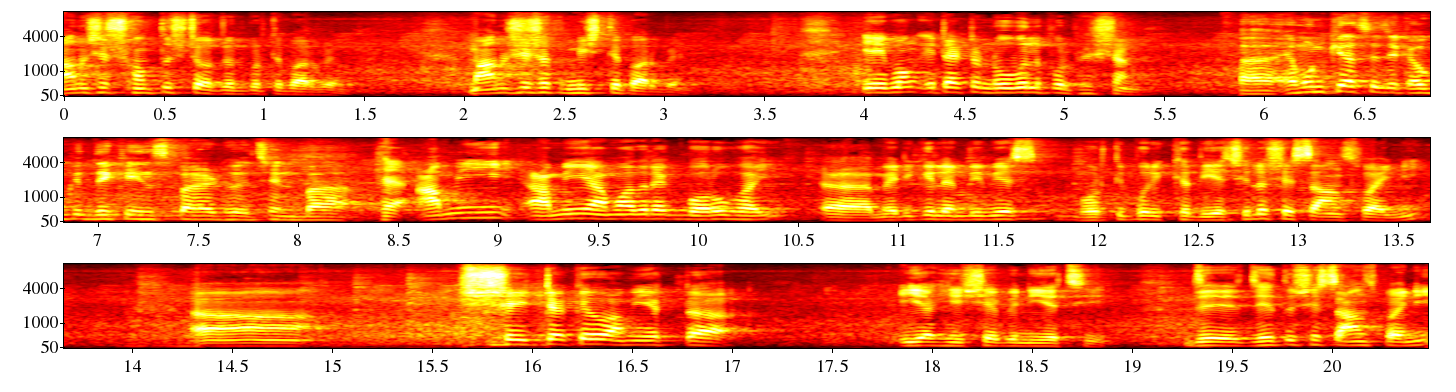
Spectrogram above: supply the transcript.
মানুষের সন্তুষ্টি অর্জন করতে পারবেন। মানুষের সাথে মিশতে পারবেন। এবং এটা একটা নোবেল প্রফেশন এমন কি আছে যে কাউকে দেখে ইন্সপায়ার্ড হয়েছেন বা হ্যাঁ আমি আমি আমাদের এক বড় ভাই মেডিকেল এমবিবিএস ভর্তি পরীক্ষা দিয়েছিল সে চান্স পায়নি। সেইটাকেও আমি একটা ইয়া হিসেবে নিয়েছি। যে যেহেতু সে চান্স পায়নি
